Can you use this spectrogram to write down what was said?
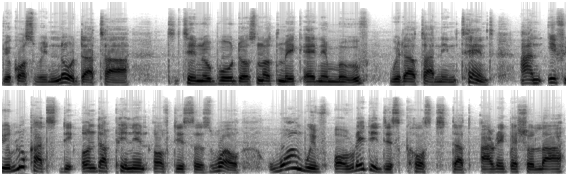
because we know that uh, Tinubu does not make any move without an intent. And if you look at the underpinning of this as well, one we've already discussed that Aregbesola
